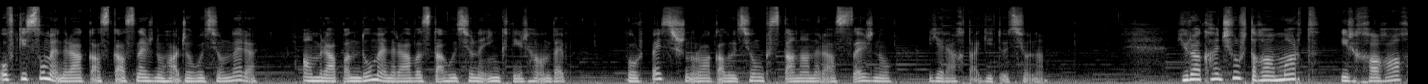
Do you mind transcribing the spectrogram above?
ով կիսում է նրա կասկածներն ու հաջողությունները, ամրապնդում է նրա վստահությունը ինքն իր հանդեպ որպես շնորհակալություն կստանա նրա սերն ու երախտագիտությունը։ Յուրաքանչյուր տղամարդ իր խաղաղ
